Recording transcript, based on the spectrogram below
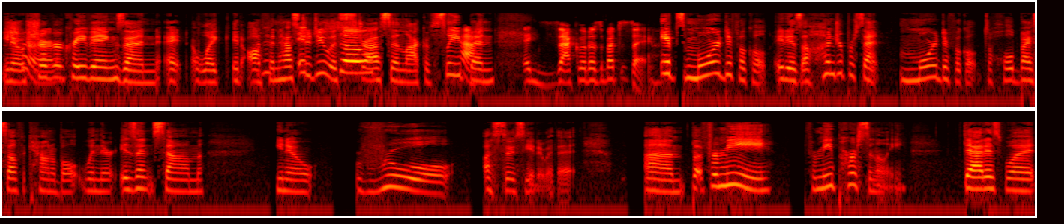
you know sure. sugar cravings and it like it often has to do with so, stress and lack of sleep yeah, and exactly what i was about to say. It's more difficult. It is 100% more difficult to hold myself accountable when there isn't some you know rule associated with it. Um, but for me for me personally that is what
